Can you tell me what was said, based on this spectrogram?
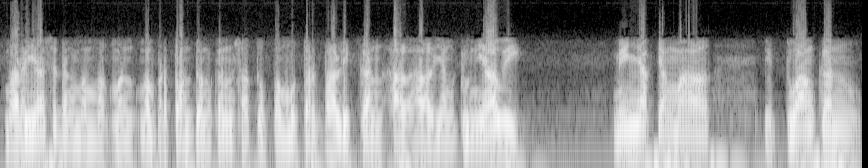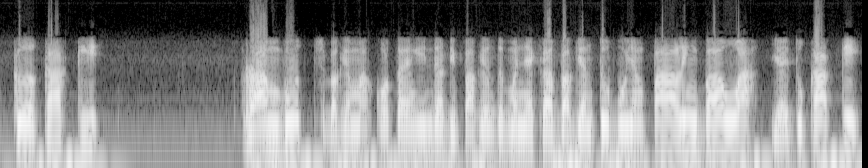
Maria sedang mem mem mempertontonkan satu pemutarbalikan hal-hal yang duniawi. Minyak yang mahal dituangkan ke kaki Rambut sebagai mahkota yang indah dipakai untuk menyeka bagian tubuh yang paling bawah, yaitu kaki.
